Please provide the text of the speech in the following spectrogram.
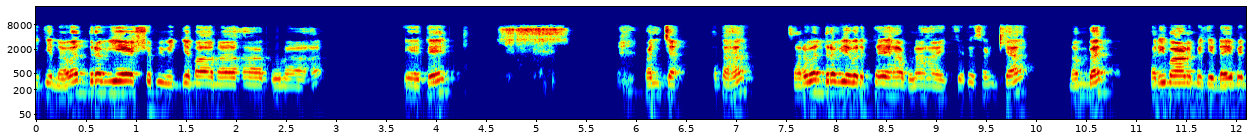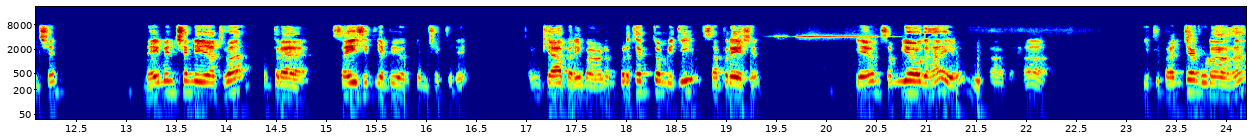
इति नवद्रव्येष्वपि विद्यमानाः गुणाः एते पञ्च। अतः सर्वद्रव्यवृत्तयः गुणाः इत्येतत् सङ्ख्या नम्बर् परिमाणमिति डैमेन्शन् डैमेन्शन् अथवा तत्र सैस् इत्यपि वक्तुं शक्यते. सङ्ख्यापरिमाणं पृथक्त्वम् इति सपरेशन् एवं संयोगः, एवं विभागः. इति पञ्चगुणाः,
